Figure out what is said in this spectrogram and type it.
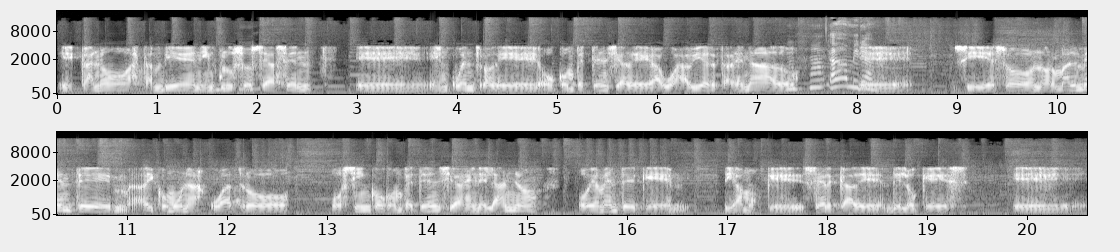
eh canoas también, incluso se hacen encuentros de o competencias de aguas abiertas, de nado. Ah, mira. Sí, eso normalmente hay como unas cuatro o cinco competencias en el año. Obviamente que, digamos que cerca de, lo que es, eh,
